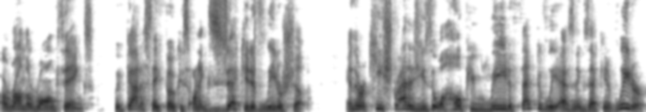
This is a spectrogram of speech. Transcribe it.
Around the wrong things. We've got to stay focused on executive leadership. And there are key strategies that will help you lead effectively as an executive leader.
